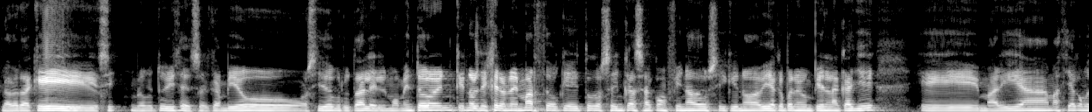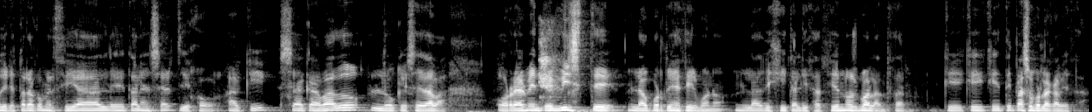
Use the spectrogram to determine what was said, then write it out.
La verdad que sí, lo que tú dices, el cambio ha sido brutal. El momento en que nos dijeron en marzo que todos en casa confinados y que no había que poner un pie en la calle, eh, María Macía, como directora comercial de Talent Search, dijo, aquí se ha acabado lo que se daba. ¿O realmente viste la oportunidad de decir, bueno, la digitalización nos va a lanzar? ¿Qué, qué, qué te pasó por la cabeza?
